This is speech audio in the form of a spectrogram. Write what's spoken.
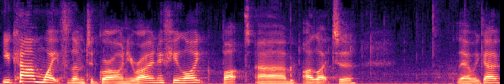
You can wait for them to grow on your own if you like, but um, I like to. There we go.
